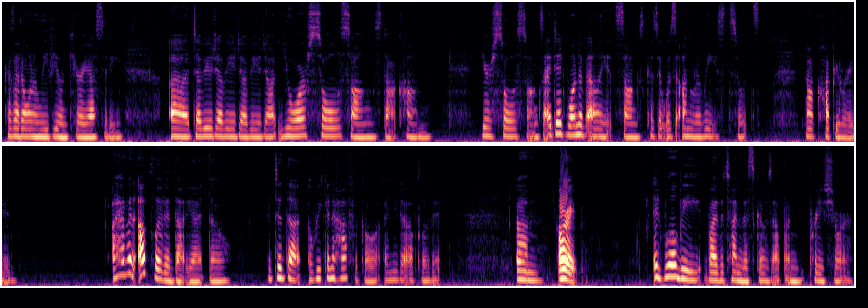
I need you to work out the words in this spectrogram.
because I don't want to leave you in curiosity uh, www.yoursoulsongs.com. Your Soul Songs. I did one of Elliott's songs because it was unreleased, so it's not copyrighted. I haven't uploaded that yet, though. I did that a week and a half ago. I need to upload it. Um, all right. It will be by the time this goes up, I'm pretty sure.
